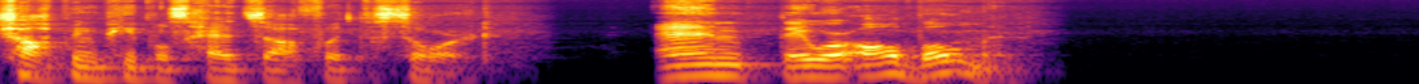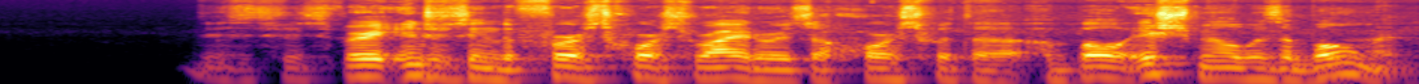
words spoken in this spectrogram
chopping people's heads off with the sword. And they were all bowmen. This is very interesting. The first horse rider is a horse with a, a bow. Ishmael was a bowman.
